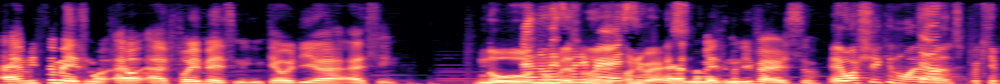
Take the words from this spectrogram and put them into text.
É isso mesmo, é, é- foi mesmo. Em teoria, é assim. No, É no mesmo mesmo universo. universo? É no mesmo universo. Eu achei que não era Então. antes, porque,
